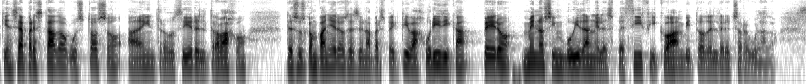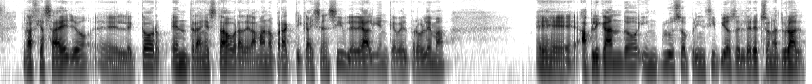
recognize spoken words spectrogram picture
quien se ha prestado gustoso a introducir el trabajo de sus compañeros desde una perspectiva jurídica, pero menos imbuida en el específico ámbito del derecho regulado. Gracias a ello, el lector entra en esta obra de la mano práctica y sensible de alguien que ve el problema, eh, aplicando incluso principios del derecho natural,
